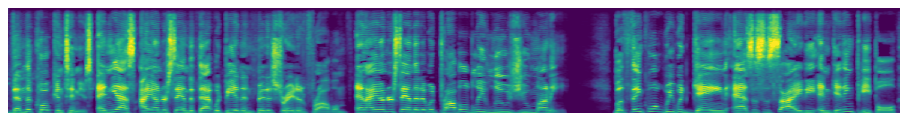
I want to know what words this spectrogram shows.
Then the quote continues. And yes, I understand that that would be an administrative problem, and I understand that it would probably lose you money. But think what we would gain as a society in getting people,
